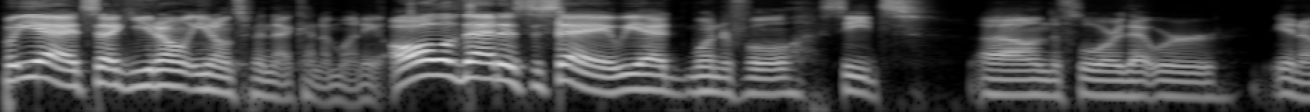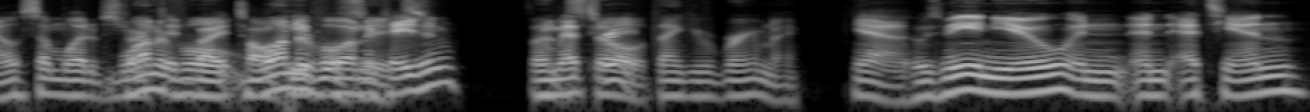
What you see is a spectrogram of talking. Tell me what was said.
but yeah it's like you don't you don't spend that kind of money all of that is to say we had wonderful seats uh, on the floor that were you know somewhat obstructed Wonderful, by tall wonderful people on seats. occasion But that's still, great. thank you for bringing me. yeah, it was me and you and and Etienne,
